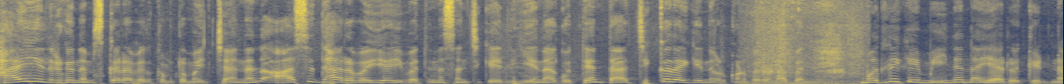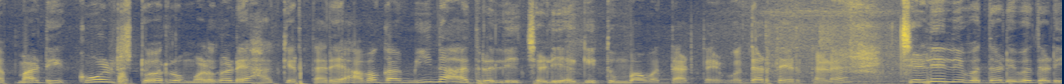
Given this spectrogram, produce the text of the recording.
ಹಾಯ್ ಎಲ್ರಿಗೂ ನಮಸ್ಕಾರ. ವೆಲ್ಕಮ್ ಟು ಮೈ ಚಾನಲ್ ಆಸೆ ಧಾರಾವಾಹಿಯ ಇವತ್ತಿನ ಸಂಚಿಕೆಯಲ್ಲಿ ಏನಾಗುತ್ತೆ ಅಂತ ಚಿಕ್ಕದಾಗಿ ನೋಡ್ಕೊಂಡು ಬರೋಣ. ಬನ್ನಿ. ಮೊದಲಿಗೆ ಮೀನನ್ನು ಯಾರು ಕಿಡ್ನಾಪ್ ಮಾಡಿ ಕೋಲ್ಡ್ ಸ್ಟೋರ್ ರೂಮ್ ಒಳಗಡೆ ಹಾಕಿರ್ತಾರೆ. ಆವಾಗ ಮೀನ ಅದರಲ್ಲಿ ಚಳಿಯಾಗಿ ತುಂಬ ಒದ್ದಾಡ್ತಾ ಒದ್ದಾಡ್ತಾ ಇರ್ತಾಳೆ. ಚಳಿಯಲ್ಲಿ ಒದ್ದಾಡಿ ಒದ್ದಾಡಿ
